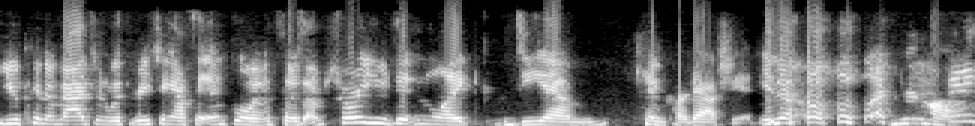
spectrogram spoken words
you can imagine with reaching out to influencers, I'm sure you didn't like DM Kim Kardashian, you know? like, yeah.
